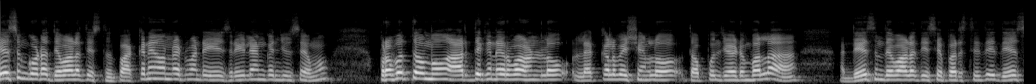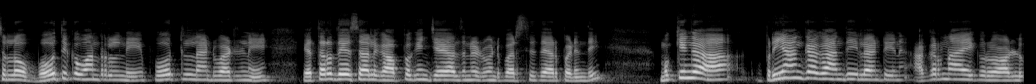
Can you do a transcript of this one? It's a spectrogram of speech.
దేశం కూడా దివాళా తీస్తుంది. పక్కనే ఉన్నటువంటి శ్రీలంకను చూసాము. ప్రభుత్వము ఆర్థిక నిర్వహణలో లెక్కల విషయంలో తప్పులు చేయడం వల్ల దేశం దివాళా తీసే పరిస్థితి దేశంలో భౌతిక వనరులని పోర్టులు లాంటి వాటిని ఇతర దేశాలకు అప్పగించేయాల్సినటువంటి పరిస్థితి ఏర్పడింది. ముఖ్యంగా ప్రియాంక గాంధీ లాంటి అగ్రనాయకులు వాళ్ళు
